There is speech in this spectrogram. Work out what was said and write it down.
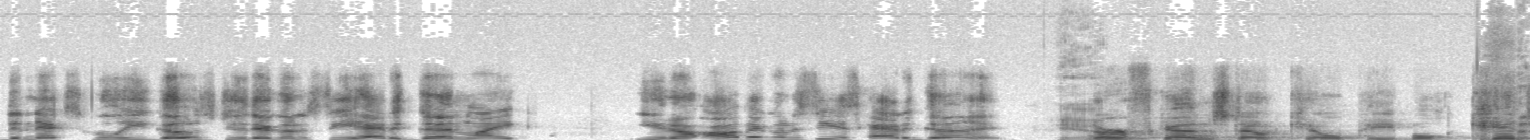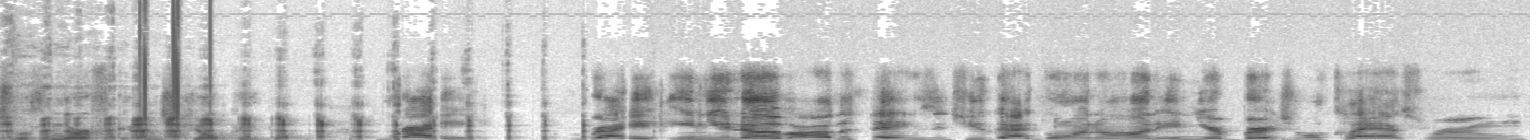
the next school he goes to, they're going to see had a gun like, you know, all they're going to see is had a gun. Yeah. Nerf guns don't kill people. Kids with Nerf guns kill people. Right, right. And you know, of all the things that you got going on in your virtual classroom,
